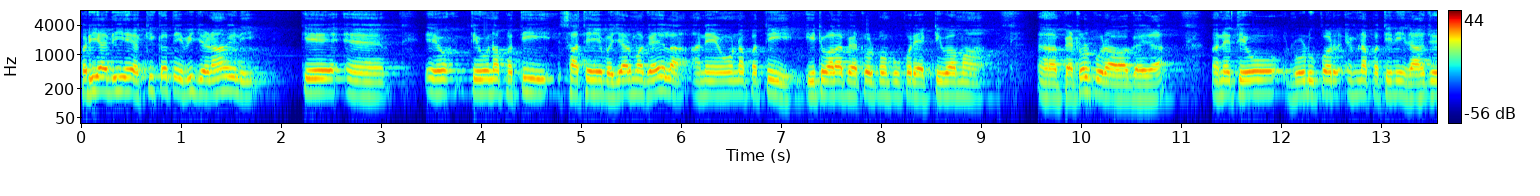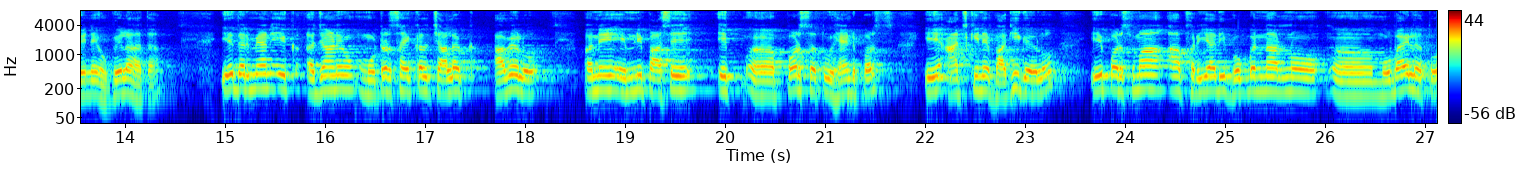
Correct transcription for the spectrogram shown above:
ફરિયાદીએ હકીકત એવી જણાવેલી કે એ તેઓના પતિ સાથે એ બજારમાં ગયેલા અને એઓના પતિ ઈંટવાળા પેટ્રોલ પંપ ઉપર એક્ટિવામાં પેટ્રોલ પુરાવા ગયા અને તેઓ રોડ ઉપર એમના પતિની રાહ જોઈને ઊભેલા હતા. એ દરમિયાન એક અજાણ્યો મોટરસાયકલ ચાલક આવેલો અને એમની પાસે એક પર્સ હતું, હેન્ડ પર્સ એ આંચકીને ભાગી ગયેલો. એ પર્સમાં આ ફરિયાદી ભોગ બનનારનો મોબાઈલ હતો,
